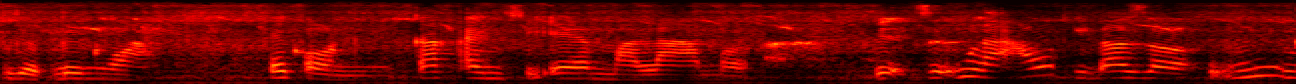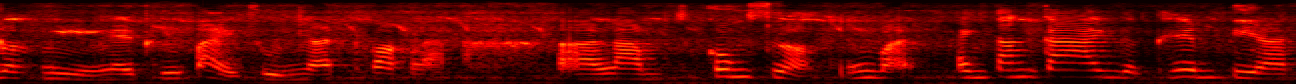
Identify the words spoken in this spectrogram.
việc bên ngoài. Thế còn các anh chị em mà làm ở viện dưỡng lão thì bao giờ cũng được nghỉ ngày thứ bảy chủ nhật hoặc là à, làm công xưởng cũng vậy anh tăng ca anh được thêm tiền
